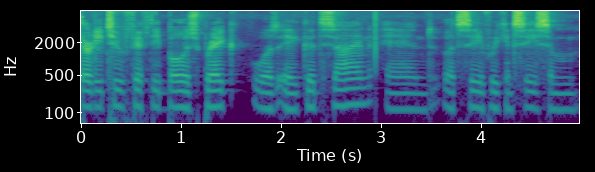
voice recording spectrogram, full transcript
3250 bullish break was a good sign and let's see if we can see some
